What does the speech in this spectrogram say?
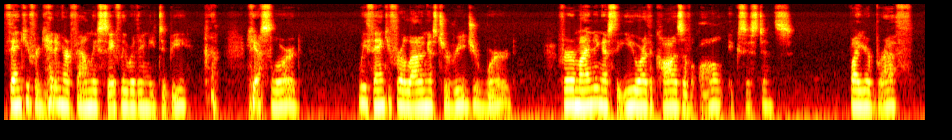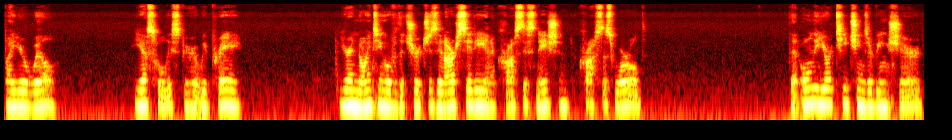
Thank you for getting our families safely where they need to be. yes, Lord. We thank you for allowing us to read your word for reminding us that you are the cause of all existence by your breath, by your will. Yes, Holy Spirit, we pray your anointing over the churches in our city and across this nation, across this world. That only your teachings are being shared,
